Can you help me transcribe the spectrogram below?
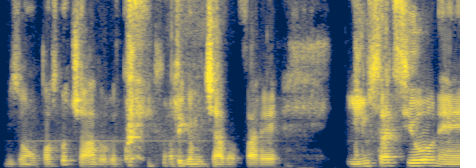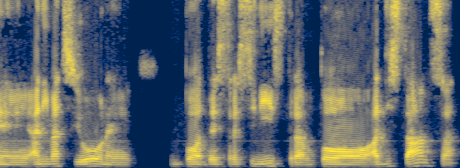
mi sono un po' scocciato, per cui ho ricominciato a fare illustrazione, animazione, un po' a destra e a sinistra, un po' a distanza.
